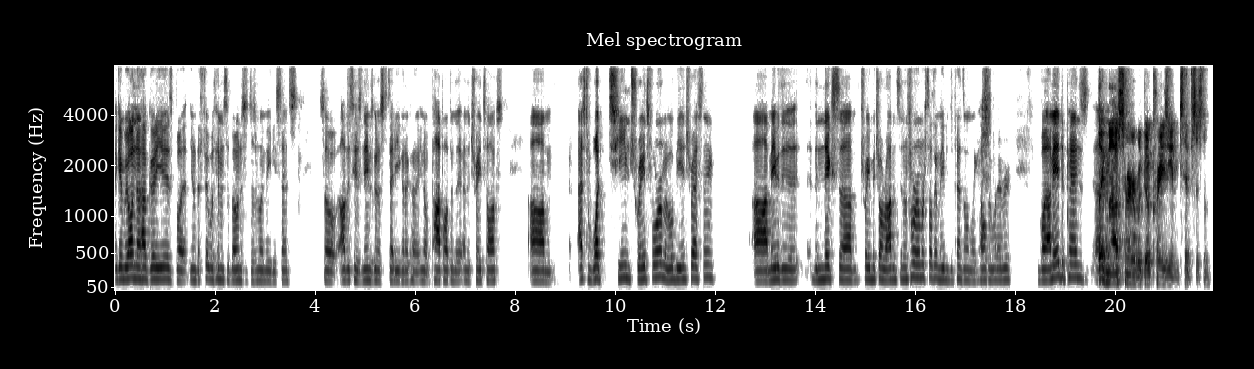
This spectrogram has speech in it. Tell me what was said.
again, we all know how good he is, but you know the fit with him and Sabonis it doesn't really make any sense. So obviously his name's going to steady, going to you know pop up in the in the trade talks. Um, as to what team trades for him, it will be interesting. Uh, maybe the the Knicks uh, trade Mitchell Robinson for him or something. Maybe depends on like health or whatever. But I mean, it depends. I think Uh, Miles Turner would go crazy in Thibs system.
